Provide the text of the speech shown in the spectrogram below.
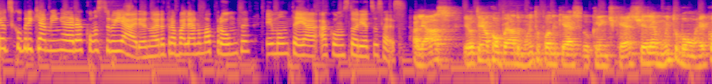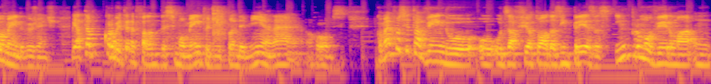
eu descobri que a minha era construir área, não era trabalhar numa pronta e montei a, a consultoria de sucesso. Aliás, eu tenho acompanhado muito o podcast do ClientCast, ele é muito bom, recomendo, viu, gente? E até aproveitando falando desse momento de pandemia, né, Robs, como é que você está vendo o, o, desafio atual das empresas em promover uma, um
